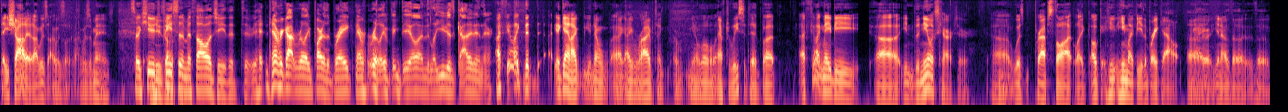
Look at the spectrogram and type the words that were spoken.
they shot it. I was I was I was amazed. So a huge piece of the mythology that uh, had never got really part of the break, never really a big deal, and like you just got it in there. I feel like that again. I you know I, I arrived I, you know a little after Lisa did, but I feel like maybe uh, the Neelix character uh, was perhaps thought like okay he he might be the breakout. Uh, You know the the.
